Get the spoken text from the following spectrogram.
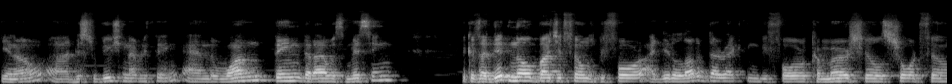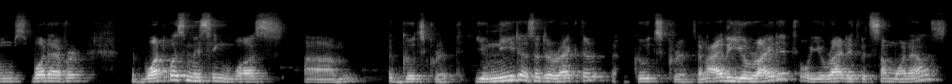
you know uh, distribution, everything. And the one thing that I was missing because I did know budget films before. I did a lot of directing before, commercials, short films, whatever. But what was missing was um, a good script. You need, as a director, a good script. And either you write it or you write it with someone else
